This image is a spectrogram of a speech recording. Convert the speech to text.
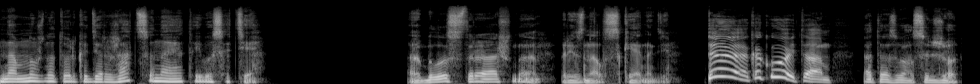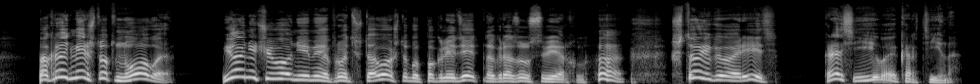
«Нам нужно только держаться на этой высоте». «А было страшно», — признался Кеннеди. «Да, какой там?» — отозвался Джо. «По крайней мере, что-то новое». Я ничего не имею против того, чтобы поглядеть на грозу сверху. Ха, что и говорить, красивая картина.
